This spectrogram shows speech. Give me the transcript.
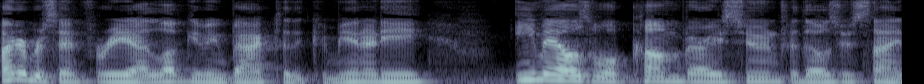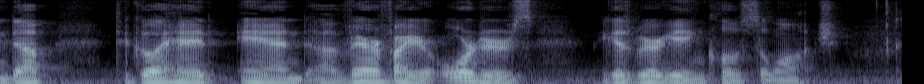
100% free. I love giving back to the community. Emails will come very soon for those who signed up to go ahead and uh, verify your orders because we are getting close to launch. I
